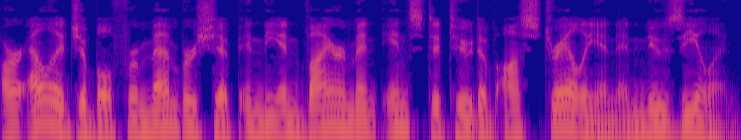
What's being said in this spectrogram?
are eligible for membership in the Environment Institute of Australian and New Zealand.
